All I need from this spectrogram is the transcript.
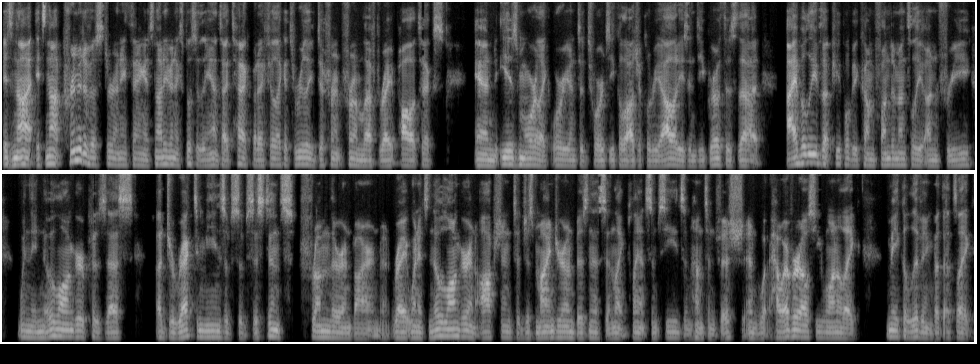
is not it's not primitivist or anything it's not even explicitly anti-tech but i feel like it's really different from left right politics and is more like oriented towards ecological realities and degrowth is that i believe that people become fundamentally unfree when they no longer possess a direct means of subsistence from their environment, right? When it's no longer an option to just mind your own business and like plant some seeds and hunt and fish and what however else you want to like make a living, but that's like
